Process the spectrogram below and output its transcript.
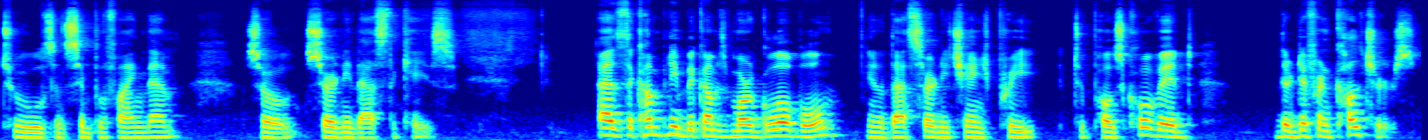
tools and simplifying them. So certainly that's the case. As the company becomes more global, you know, that's certainly changed pre to post COVID, there are different cultures.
